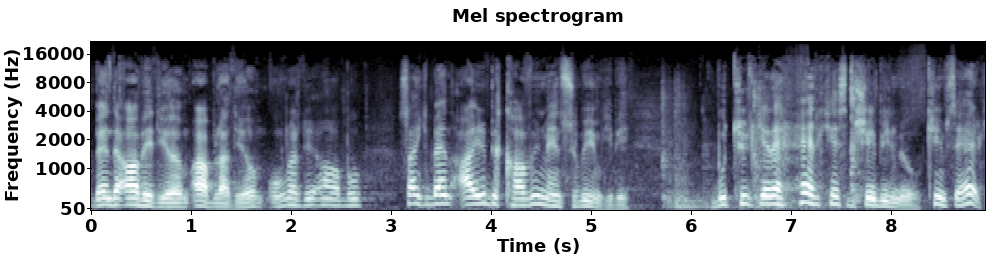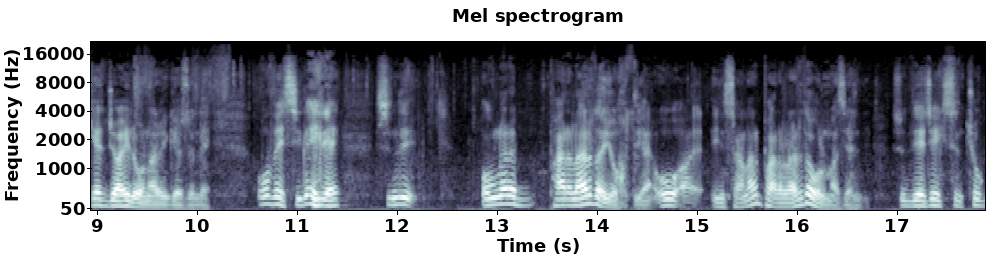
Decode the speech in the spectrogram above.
ben de abi diyorum, abla diyorum. Onlar diyor aa bu sanki ben ayrı bir kavmin mensubuyum gibi. Bu Türkiye'de herkes bir şey bilmiyor. Kimse, herkes cahil onların gözünde. O vesileyle şimdi onlara paraları da yoktu yani. O insanların paraları da olmaz yani. Şimdi diyeceksin çok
